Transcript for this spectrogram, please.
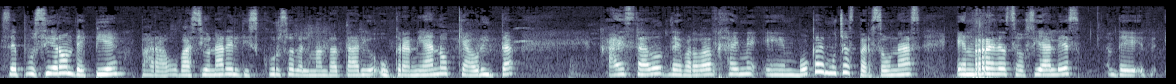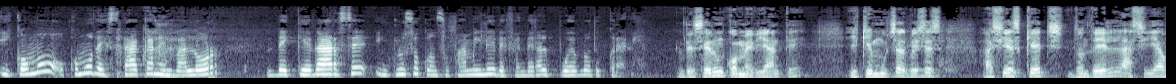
se pusieron de pie para ovacionar el discurso del mandatario ucraniano que ahorita ha estado de verdad, Jaime, en boca de muchas personas en redes sociales de, y cómo, cómo destacan el valor de quedarse incluso con su familia y defender al pueblo de Ucrania. De ser un comediante y que muchas veces hacía sketch donde él hacía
